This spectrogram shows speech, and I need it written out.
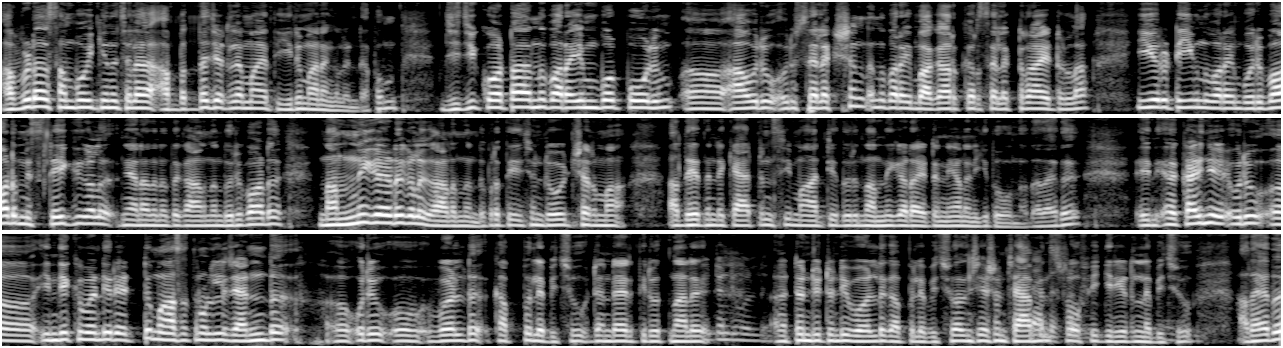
അവിടെ സംഭവിക്കുന്ന ചില അബദ്ധജടിലമായ തീരുമാനങ്ങളുണ്ട്. അപ്പം ജിജി കോട്ട എന്ന് പറയുമ്പോൾ പോലും ആ, ഒരു ഒരു സെലക്ഷൻ എന്ന് പറയുമ്പോൾ അഗാർക്കർ സെലക്ടറായിട്ടുള്ള ഈ ഒരു ടീം എന്ന് പറയുമ്പോൾ ഒരുപാട് മിസ്റ്റേക്കുകൾ ഞാൻ അതിനകത്ത് കാണുന്നുണ്ട്. ഒരുപാട് നന്ദികേടുകൾ കാണുന്നുണ്ട്. പ്രത്യേകിച്ചും രോഹിത് ശർമ്മ അദ്ദേഹത്തിന്റെ ക്യാപ്റ്റൻസി മാറ്റിയത് ഒരു നന്ദികേടായിട്ട് തന്നെയാണ് എനിക്ക് തോന്നുന്നത്. അതായത് കഴിഞ്ഞ ഒരു ഇന്ത്യയ്ക്ക് വേണ്ടി ഒരു എട്ട് മാസത്തിനുള്ളിൽ രണ്ട് ഒരു വേൾഡ് കപ്പ് ലഭിച്ചു. രണ്ടായിരത്തി ഇരുപത്തിനാല് ട്വന്റി ട്വന്റി വേൾഡ് കപ്പ് ലഭിച്ചു. അതിനുശേഷം ചാമ്പ്യൻസ് ട്രോഫി കിരീടം ലഭിച്ചു. അതായത്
